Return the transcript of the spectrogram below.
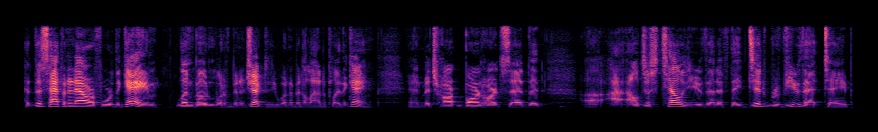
had this happened an hour before the game lynn bowden would have been ejected. He wouldn't have been allowed to play the game. And mitch barnhart said that uh, i'll just tell you that if they did review that tape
